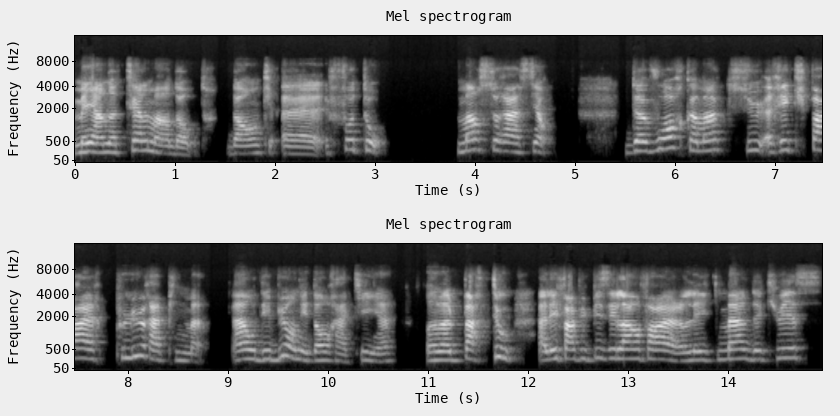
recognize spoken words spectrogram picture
mais il y en a tellement d'autres. Donc, euh, photo, mensuration, de voir comment tu récupères plus rapidement. Hein, au début, on est donc raqué. Hein? On a partout. Aller faire pipi, c'est l'enfer. Les mal de cuisse,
